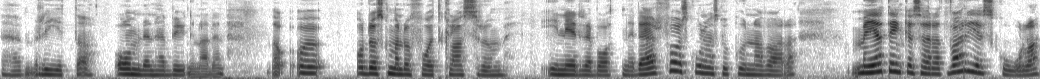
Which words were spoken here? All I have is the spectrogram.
eh, rita om den här byggnaden. Och, och, och, då ska man då få ett klassrum i nedre botten där förskolan skulle kunna vara. Men jag tänker så här att varje skola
